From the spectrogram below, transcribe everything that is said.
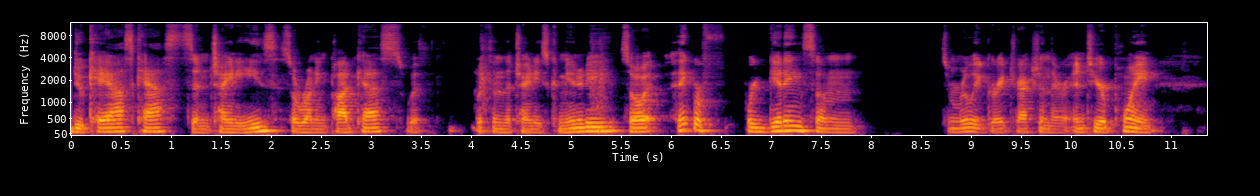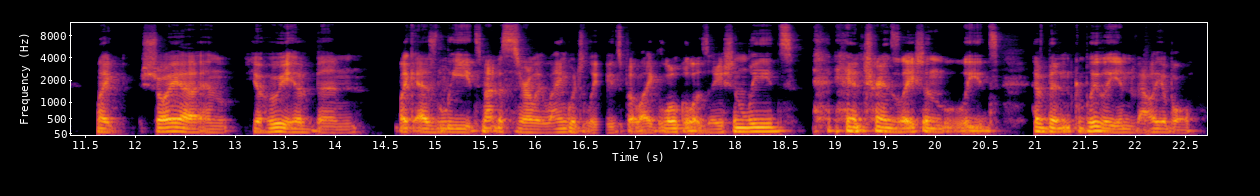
do CHAOSS casts in Chinese, so running podcasts with within the Chinese community. So I, I think we're we're getting some some really great traction there. And to your point, like Xiaoya and Yahui have been like as leads, not necessarily language leads, but like localization leads and translation leads have been completely invaluable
